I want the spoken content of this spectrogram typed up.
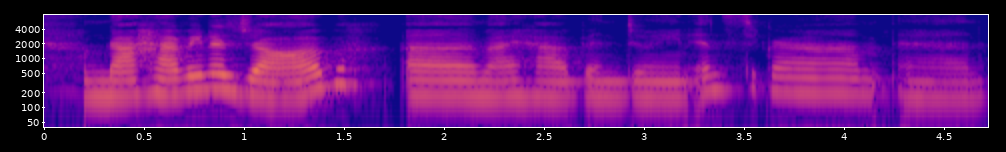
not having a job. Um, I have been doing Instagram and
